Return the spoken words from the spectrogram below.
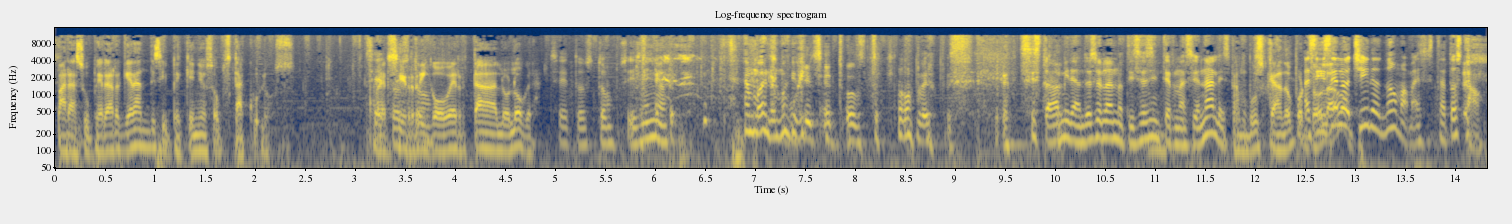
para superar grandes y pequeños obstáculos. A Se ver si. Rigoberta lo logra. Se tostó, sí, señor. bueno, muy bien. tostó? No, pero pues se estaba mirando eso en las noticias internacionales. Están buscando por Así todos dicen lados. los chinos. No, mamá, está tostado. Está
